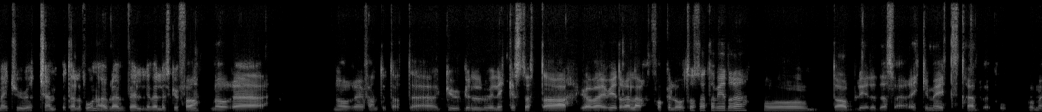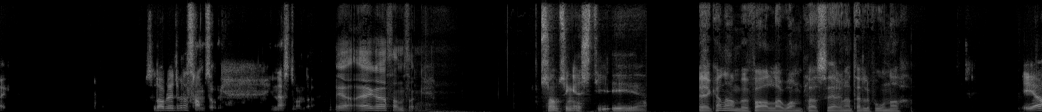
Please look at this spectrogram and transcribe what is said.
Mate 20, kjempetelefon, og jeg ble veldig, veldig skuffa når, eh, når jeg fant ut at eh, Google vil ikke støtte Huawei videre, eller får ikke lov til å støtte videre. Og da blir det dessverre ikke Mate 30 Pro på meg. Så da blir det vel Samsung i neste runde. Ja, jeg har Samsung. Samsung STE. Jeg kan anbefale OnePlus-serien av telefoner. Ja,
